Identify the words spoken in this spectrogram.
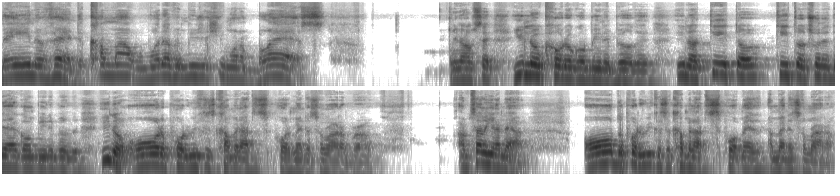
main event to come out with whatever music she want to blast. You know what I'm saying? You know Cotto gonna be in the building. You know Tito, Tito Trinidad gonna be in the building. You know all the Puerto Ricans coming out to support Amanda Serrano, bro. I'm telling you now, all the Puerto Ricans are coming out to support Amanda Serrano.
